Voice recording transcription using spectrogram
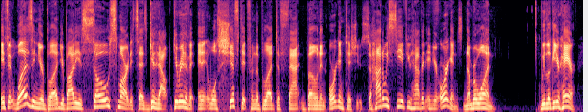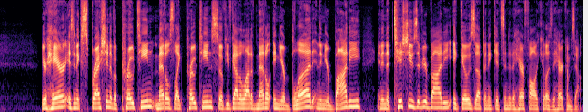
If it was in your blood, your body is so smart, it says, get it out, get rid of it, and it will shift it from the blood to fat, bone, and organ tissues. So, how do we see if you have it in your organs? Number one, we look at your hair. Your hair is an expression of a protein, metals like proteins. So, if you've got a lot of metal in your blood and in your body and in the tissues of your body, it goes up and it gets into the hair follicle as the hair comes out.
